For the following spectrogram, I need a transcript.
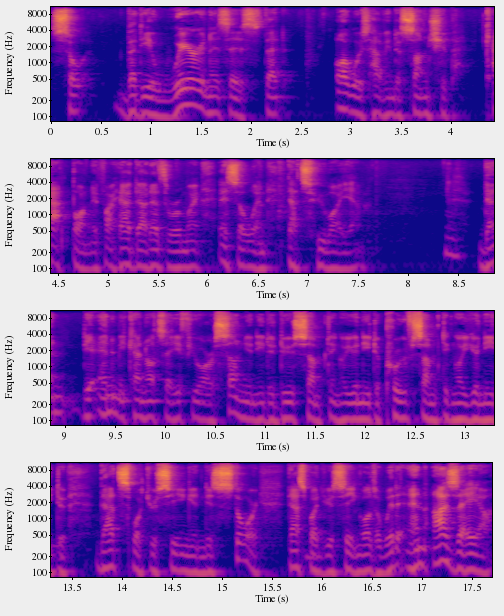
So, but the awareness is that always having the sonship cap on, if I had that as a reminder, S-O-N, that's who I am. Mm. Then the enemy cannot say, if you are a son, you need to do something, or you need to prove something, or you need to. That's what you're seeing in this story. That's what you're seeing also with and Isaiah,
